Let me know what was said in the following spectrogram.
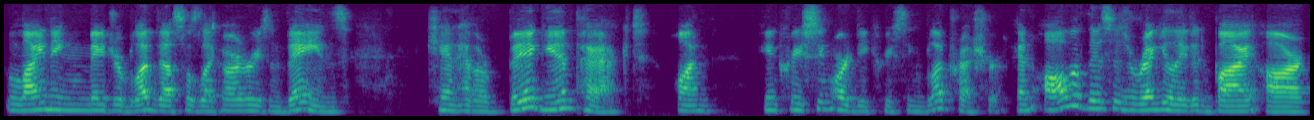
lining major blood vessels like arteries and veins can have a big impact on increasing or decreasing blood pressure. And all of this is regulated by our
